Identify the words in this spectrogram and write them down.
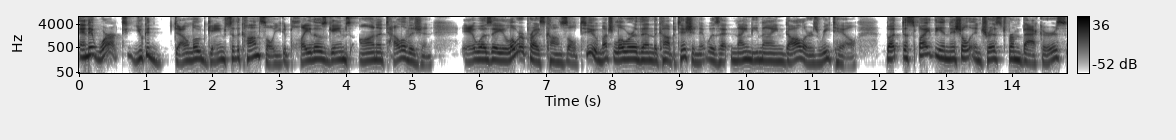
And it worked. You could download games to the console. You could play those games on a television. It was a lower price console too, much lower than the competition. It was at $99 retail. But despite the initial interest from backers,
